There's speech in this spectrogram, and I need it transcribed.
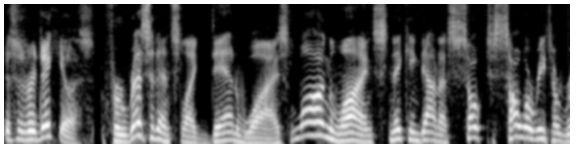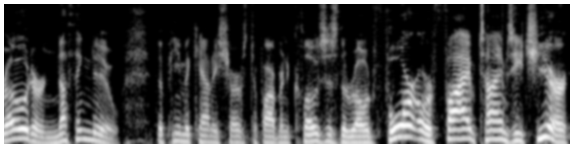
This is ridiculous. For residents like Dan Wise, long lines snaking down a soaked Sahuarita Road are nothing new. The Pima County Sheriff's Department closes the road four or five times each year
